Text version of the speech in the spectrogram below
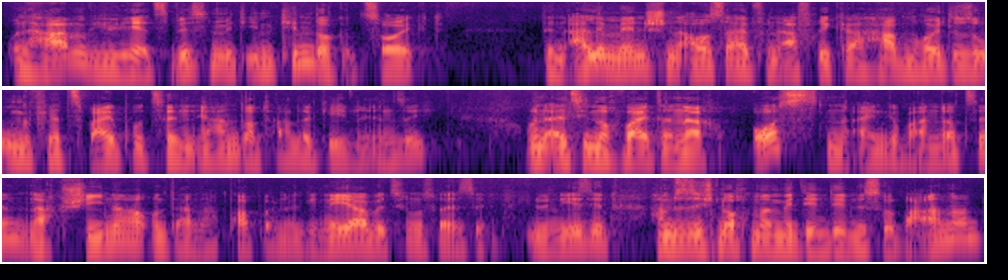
und haben, wie wir jetzt wissen, mit ihnen Kinder gezeugt. Denn alle Menschen außerhalb von Afrika haben heute so ungefähr 2% Neandertaler-Gene in sich. Und als sie noch weiter nach Osten eingewandert sind, nach China und dann nach Papua-Neuguinea bzw. Indonesien, haben sie sich nochmal mit den Denisovanern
